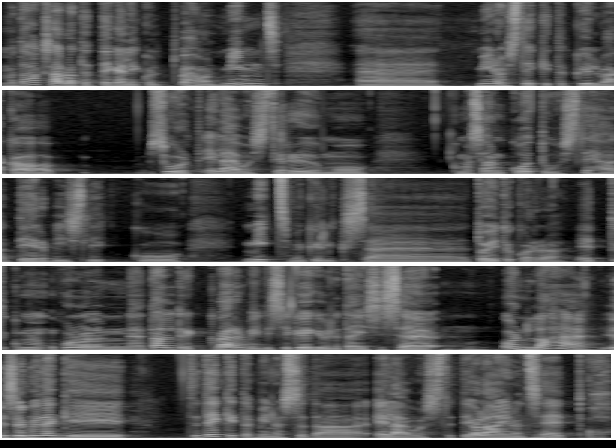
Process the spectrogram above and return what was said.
ma tahaks arvata, et tegelikult vähemalt mind äh,, minus tekitab küll väga suurt elevust ja rõõmu, kui ma saan kodus teha tervislikku äh, mitmekülgse toidukorra, et kui mul, on taldrik värvilisi köögivilju täis, siis see on lahe ja see kuidagi -hmm. see tekitab minus seda elevust, et ei ole ainult see, et oh,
